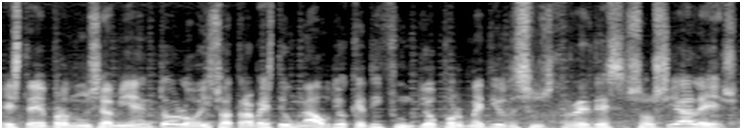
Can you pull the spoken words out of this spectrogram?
Este pronunciamiento lo hizo a través de un audio que difundió por medio de sus redes sociales.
